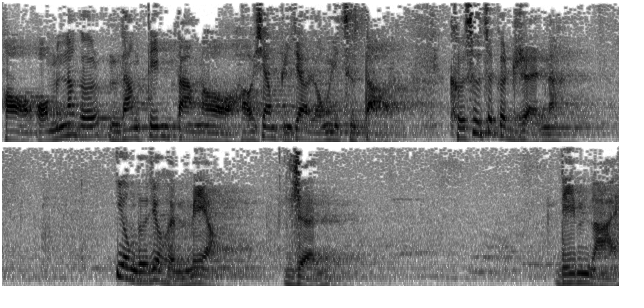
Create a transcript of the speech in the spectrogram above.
哦，我们那个唔当叮当哦，好像比较容易知道，可是这个人呢？用的就很妙，人，林来，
